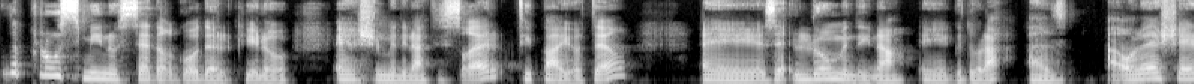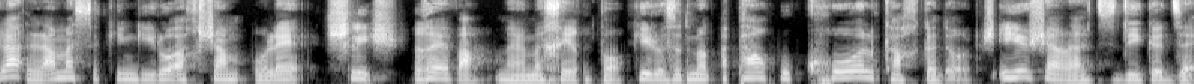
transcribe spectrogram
זה פלוס מינוס סדר גודל, כאילו, של מדינת ישראל, טיפה יותר. זה לא מדינה גדולה, אז עולה השאלה למה סכין גילוח שם עולה שליש, רבע מהמחיר פה. כאילו, זאת אומרת, הפער הוא כל כך גדול, שאי אפשר להצדיק את זה.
